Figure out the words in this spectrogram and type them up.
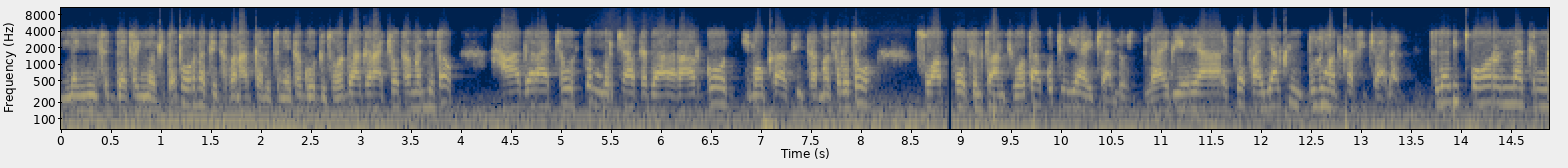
እነኝህን ስደተኞች በጦርነት የተፈናቀሉትን የተጎዱት ወደ ሀገራቸው ተመልሰው ሀገራቸው ውስጥም ምርጫ ተደራርጎ ዲሞክራሲ ተመስርቶ ስዋፖ ስልጣን ሲወጣ ቁጭ ብዬ አይቻለሁ። ላይቤሪያ ኤርትራ እያልኩኝ ብዙ መጥቀስ ይቻላል። ስለዚህ ጦርነትና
